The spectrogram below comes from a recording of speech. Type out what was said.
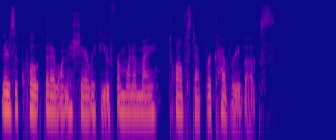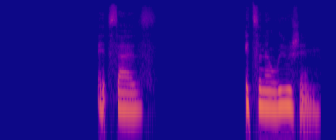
there's a quote that I want to share with you from one of my 12 step recovery books. It says, it's an illusion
